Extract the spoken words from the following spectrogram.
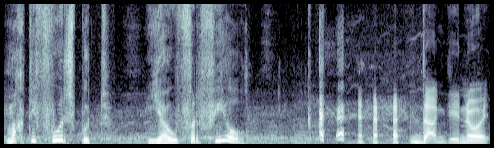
mag die voorspoed jou verveel. Dankie nooi.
